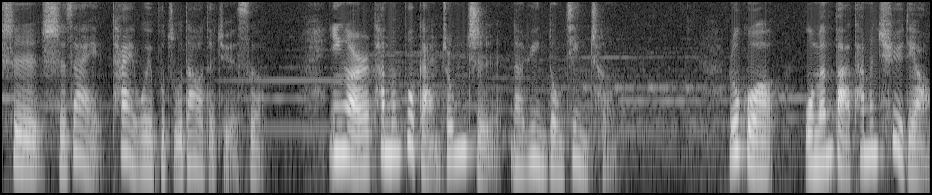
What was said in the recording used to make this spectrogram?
是实在太微不足道的角色，因而他们不敢终止那运动进程。如果我们把它们去掉，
